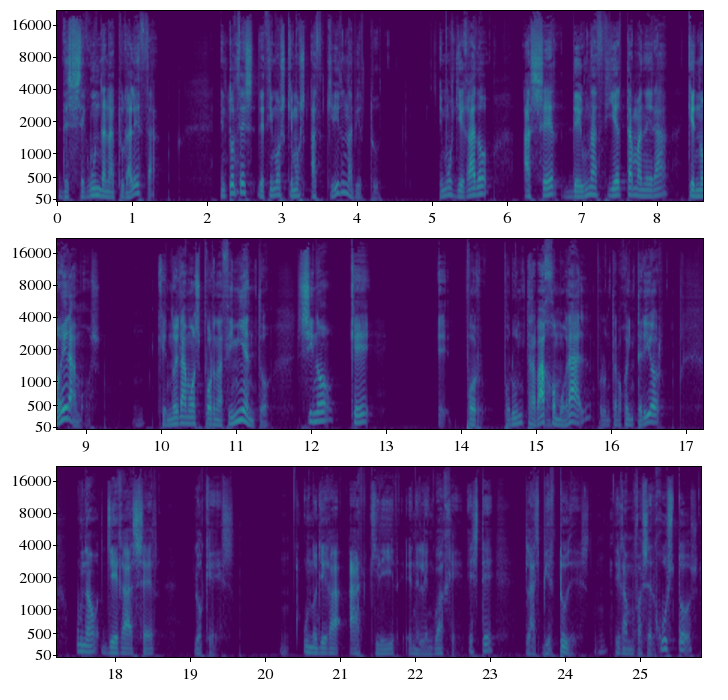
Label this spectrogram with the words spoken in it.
de segunda naturaleza, entonces decimos que hemos adquirido una virtud. Hemos llegado a ser de una cierta manera que no éramos, que no éramos por nacimiento, sino que eh, por, por un trabajo moral, por un trabajo interior, uno llega a ser lo que es. Uno llega a adquirir en el lenguaje este las virtudes, digamos, a ser justos,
